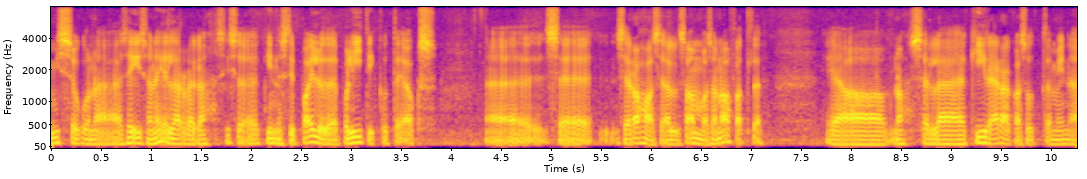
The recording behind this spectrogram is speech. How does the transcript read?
missugune seis on eelarvega, siis kindlasti paljude poliitikute jaoks see, see raha seal sambas on ahvatlev. Ja noh, selle kiire ärakasutamine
